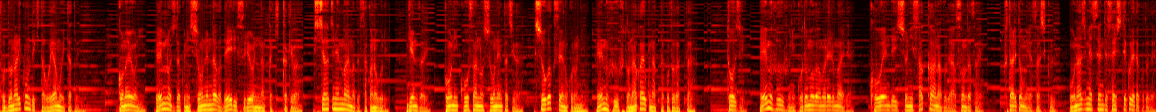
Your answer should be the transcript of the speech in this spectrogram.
と怒鳴り込んできた親もいたという。このように M の自宅に少年らが出入りするようになったきっかけは7、8年前まで遡り、現在高2高3の少年たちが小学生の頃に M 夫婦と仲良くなったことだった。当時 M 夫婦に子供が生まれる前で公園で一緒にサッカーなどで遊んだ際、二人とも優しく同じ目線で接してくれたことで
